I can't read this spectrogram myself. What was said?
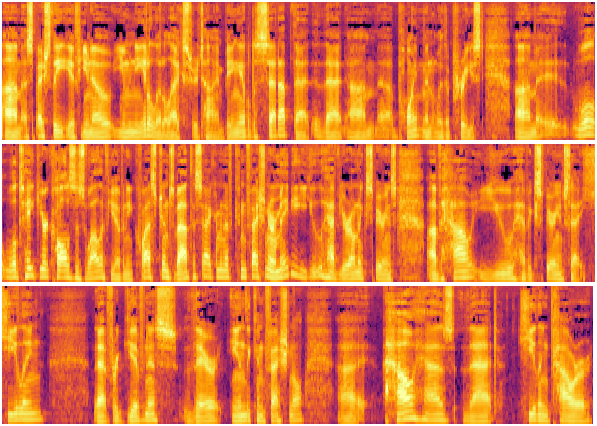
um, especially if you know you need a little extra time, being able to set up that that um, appointment with a priest. Um, we'll we'll take your calls as well if you have any questions about the sacrament of confession, or maybe you have your own experience of how you have experienced that healing, that forgiveness there in the confessional. Uh, how has that healing power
